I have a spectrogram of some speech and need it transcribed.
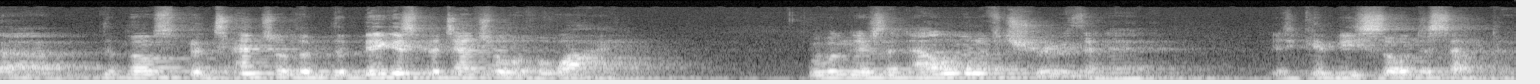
uh, the most potential, the, the biggest potential of a lie. When there's an element of truth in it, it can be so deceptive.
